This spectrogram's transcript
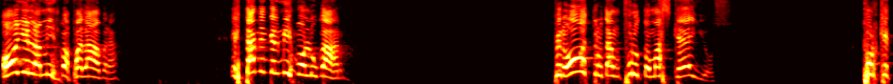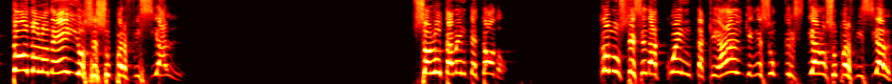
Oyen la misma palabra, están en el mismo lugar, pero otros dan fruto más que ellos. Porque todo lo de ellos es superficial. Absolutamente todo. ¿Cómo usted se da cuenta que alguien es un cristiano superficial?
